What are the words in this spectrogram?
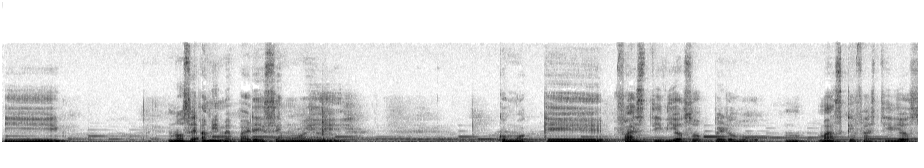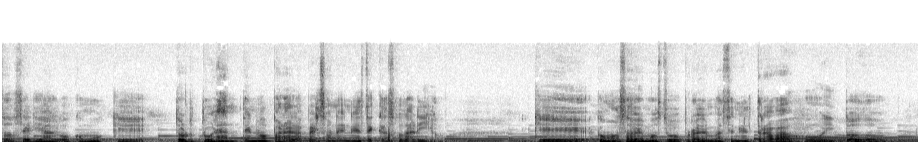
Y no sé, a mí me parece muy como que fastidioso, pero más que fastidioso sería algo como que torturante, ¿no? Para la persona, en este caso Darío, que como sabemos tuvo problemas en el trabajo y todo,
